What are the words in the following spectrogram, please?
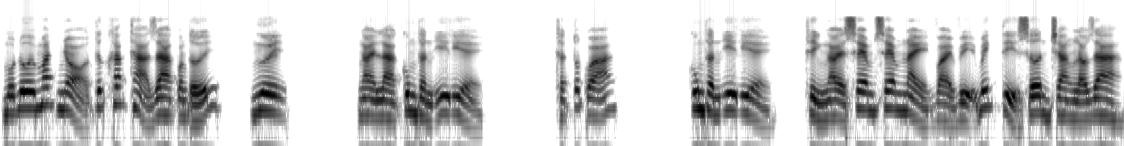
một đôi mắt nhỏ tức khắc thả ra quan tới, ngươi. Ngài là cung thần y y Thật tốt quá. Cung thần y y thỉnh ngài xem xem này vài vị bích tỷ sơn trang láo ra.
